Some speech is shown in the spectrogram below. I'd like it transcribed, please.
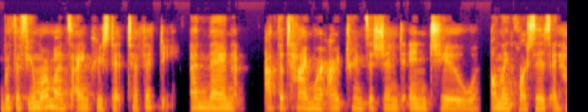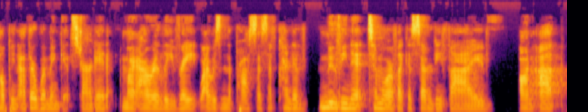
With a few more months, I increased it to 50. And then at the time where I transitioned into online courses and helping other women get started, my hourly rate, I was in the process of kind of moving it to more of like a 75 on up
